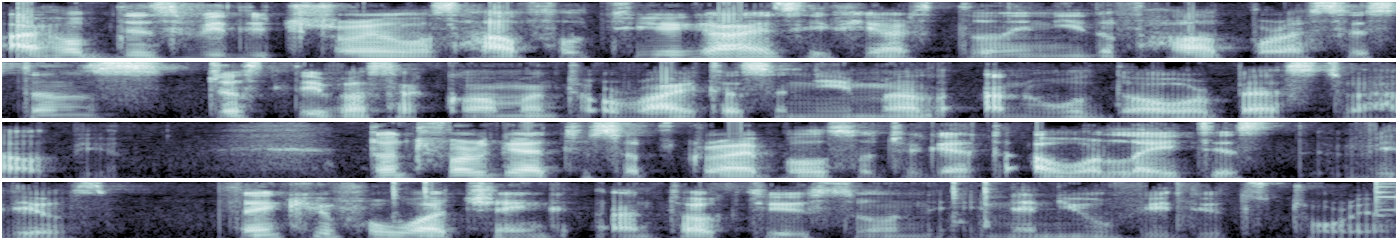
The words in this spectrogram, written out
I hope this video tutorial was helpful to you guys. If you are still in need of help or assistance, just leave us a comment or write us an email and we'll do our best to help you. Don't forget to subscribe also to get our latest videos. Thank you for watching and talk to you soon in a new video tutorial.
